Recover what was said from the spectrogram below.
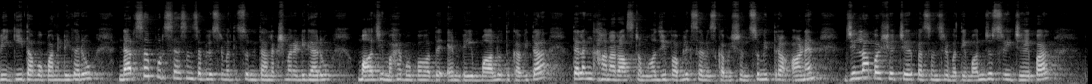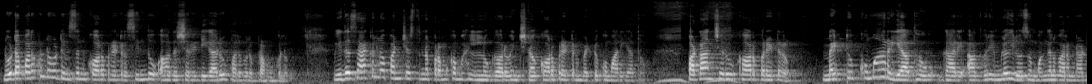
V. Geeta Gopal Reddy గారు నర్సాపూర్ శాసనసభ్యులు శ్రీమతి సునీత లక్ష్మారెడ్డి గారు మాజీ మహబూబాబాద్ ఎంపీ మాలుత కవిత తెలంగాణ రాష్ట్ర మాజీ public service commission Sumitra Anand zilla parishad chairperson Shrimati Manjushree Jayapal నూట పదకొండవ డివిజన్ కార్పొరేటర్ సింధు ఆదర్శరెడ్డి గారు పలువురు ప్రముఖులు. వివిధ శాఖల్లో పనిచేస్తున్న ప్రముఖ మహిళలను గౌరవించిన కార్పొరేటర్ మెట్టు కుమార్ యాదవ్ పటాన్చెరు కార్పొరేటర్ మెట్టు కుమార్ యాదవ్ గారి ఆధ్వర్యంలో ఈరోజు మంగళవారం నాడు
